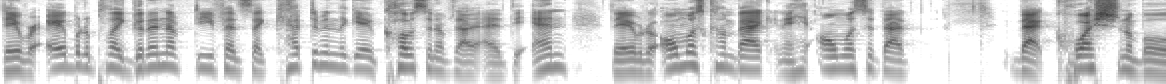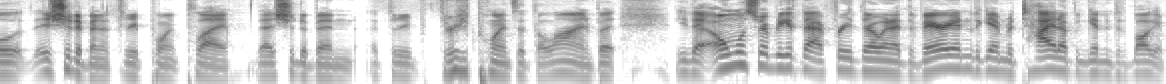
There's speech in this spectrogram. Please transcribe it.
They were able to play good enough defense that kept them in the game close enough that at the end, they were able to almost come back and almost hit that that questionable it should have been a three point play. That should have been a three three points at the line. But they almost were able to get that free throw in at the very end of the game to tie it up and get into the ballgame.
